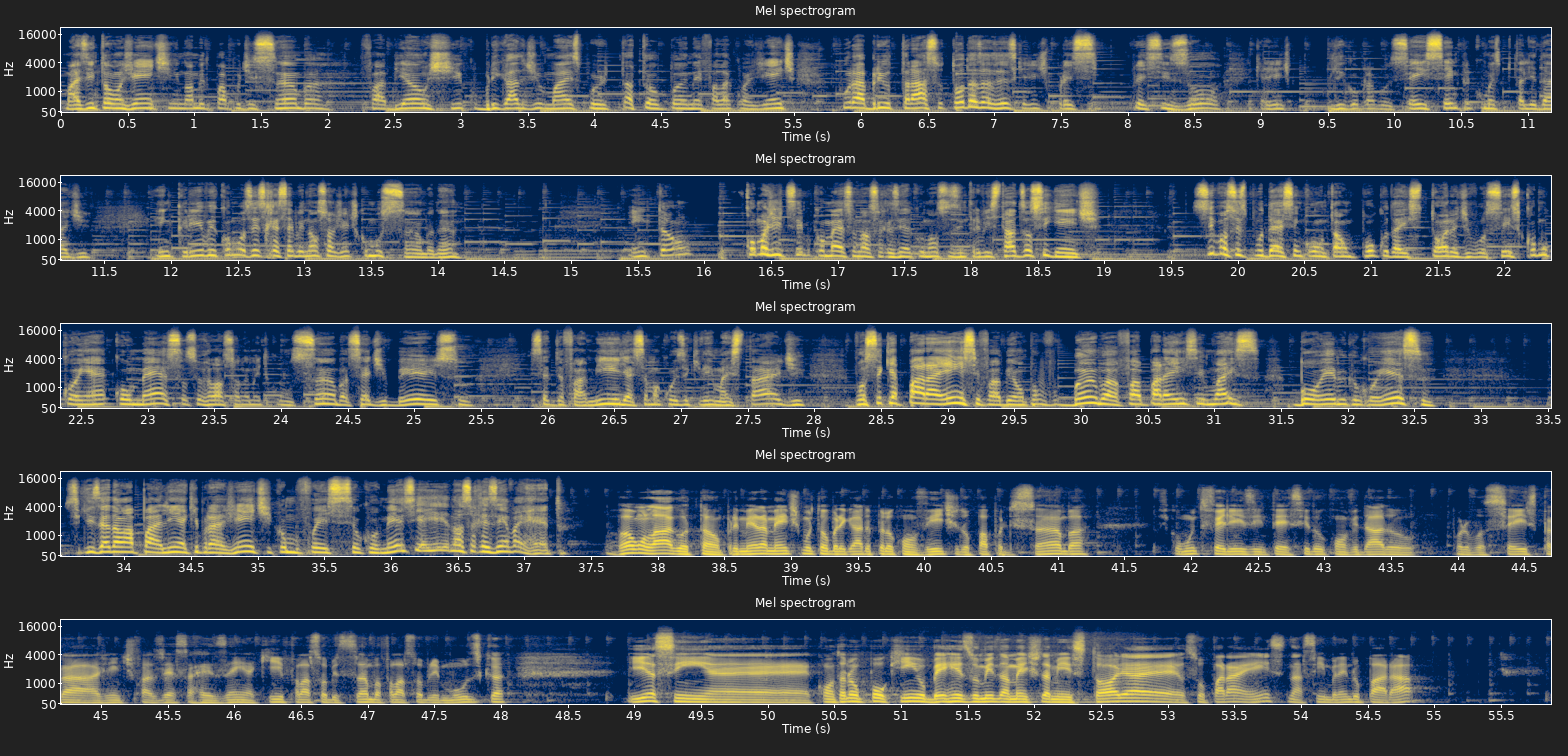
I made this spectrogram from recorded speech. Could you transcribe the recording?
Mas então, gente, em nome do Papo de Samba, Fabião, Chico, obrigado demais por estar tá topando e falar com a gente, por abrir o traço todas as vezes que a gente precisou, que a gente ligou para vocês, sempre com uma hospitalidade incrível e como vocês recebem não só a gente, como o samba, né? Então, como a gente sempre começa a nossa resenha com nossos entrevistados, é o seguinte: se vocês pudessem contar um pouco da história de vocês, como começa o seu relacionamento com o samba, se é de berço, se é da família, se é uma coisa que vem mais tarde. Você que é paraense, Fabião, bamba, paraense mais boêmio que eu conheço. Se quiser dar uma palhinha aqui pra gente, como foi esse seu começo, e aí a nossa resenha vai reto. Vamos lá, Gotão. Primeiramente, muito obrigado pelo convite do Papo de Samba. Fico muito feliz em ter sido convidado por vocês para a gente fazer essa resenha aqui, falar sobre samba, falar sobre música. E assim, é, contando um pouquinho, bem resumidamente da minha história, é, eu sou paraense, nasci em Belém do Pará,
